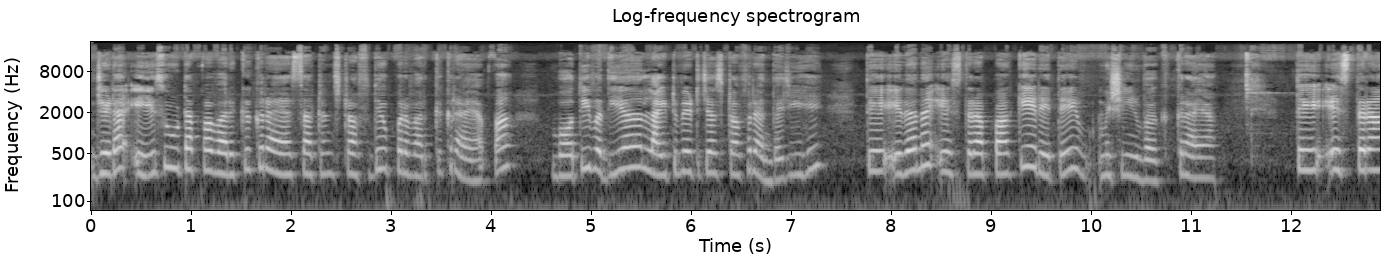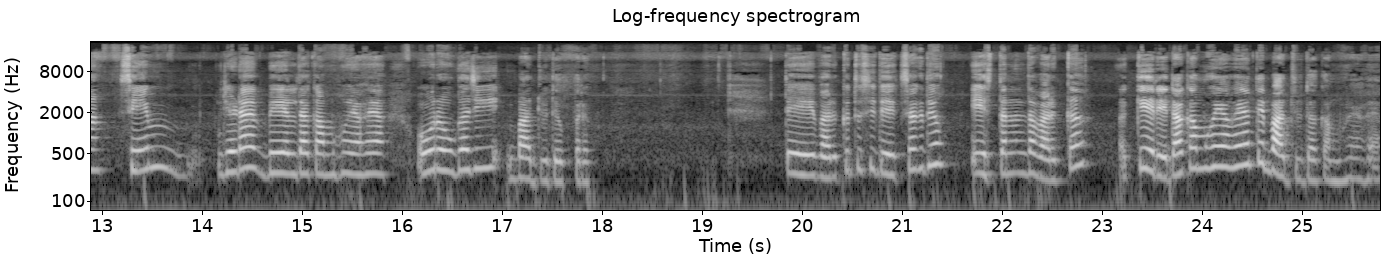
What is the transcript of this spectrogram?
ਜਿਹੜਾ ਇਹ ਸੂਟ ਆਪਾਂ ਵਰਕ ਕਰਾਇਆ ਸਟਨ ਸਟਫ ਦੇ ਉੱਪਰ ਵਰਕ ਕਰਾਇਆ ਆਪਾਂ, ਬਹੁਤ ਹੀ ਵਧੀਆ ਲਾਈਟ weight ਜਿਹਾ ਸਟਫ ਰਹਿੰਦਾ ਜੀ ਇਹ। ਤੇ ਇਹਦਾ ਨਾ ਇਸ ਤਰ੍ਹਾਂ ਆਪਾਂ ਘੇਰੇ ਤੇ ਮਸ਼ੀਨ ਵਰਕ ਕਰਾਇਆ। ਤੇ ਇਸ ਤਰ੍ਹਾਂ ਸੇਮ ਜਿਹੜਾ ਬੇਲ ਦਾ ਕੰਮ ਹੋਇਆ ਹੋਇਆ, ਉਹ ਰਹੂਗਾ ਜੀ ਬਾਜੂ ਦੇ ਉੱਪਰ। ਤੇ ਵਰਕ ਤੁਸੀਂ ਦੇਖ ਸਕਦੇ ਹੋ, ਇਸ ਤਰ੍ਹਾਂ ਦਾ ਵਰਕ ਘੇਰੇ ਦਾ ਕੰਮ ਹੋਇਆ ਹੋਇਆ ਤੇ ਬਾਜੂ ਦਾ ਕੰਮ ਹੋਇਆ ਹੋਇਆ।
